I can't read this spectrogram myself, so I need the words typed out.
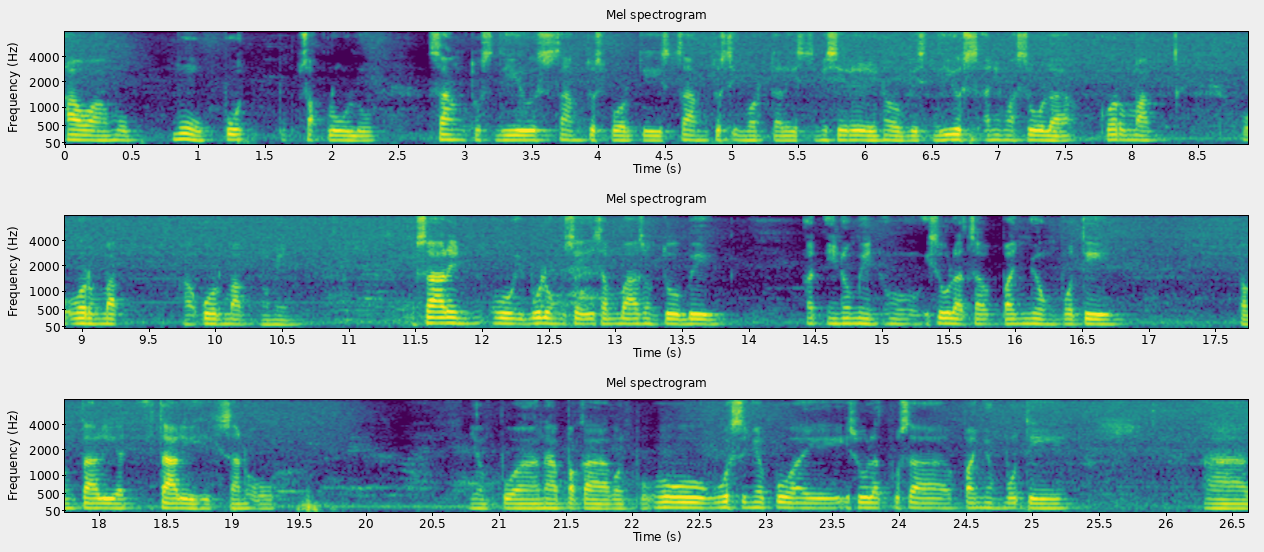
awa mo, mo, put, saklolo, Sanctus Deus, Sanctus Fortis, Sanctus Immortalis, Miserere Nobis, Deus Animasula, Cormac, o Ormac, uh, Ormac, Amen. Usarin o ibulong sa isang basong tubig at inumin o isulat sa panyong puti, pangtali at itali sa noo. Yan po ah, napaka kun po. O gusto nyo po ay isulat po sa panyong puti at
